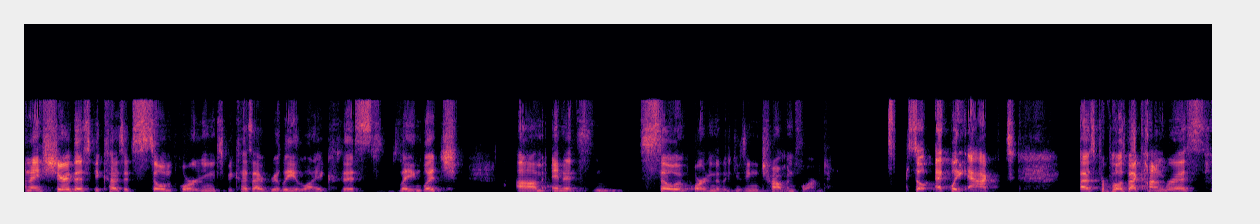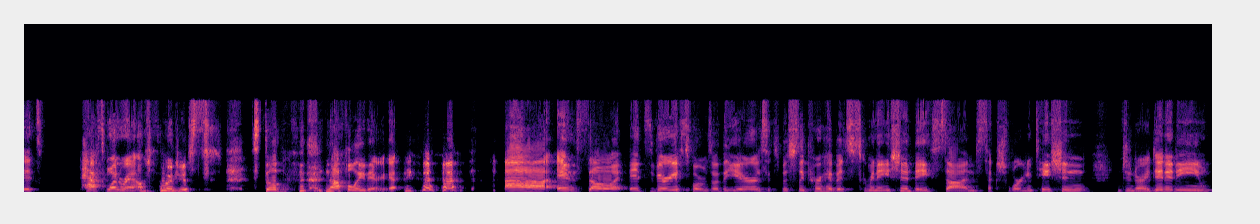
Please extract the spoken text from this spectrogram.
And I share this because it's so important because I really like this language. Um, and it's so important that using trauma informed. So Equity Act as proposed by Congress. It's past one round. We're just still not fully there yet. uh, and so its various forms of the years explicitly prohibits discrimination based on sexual orientation, gender identity,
